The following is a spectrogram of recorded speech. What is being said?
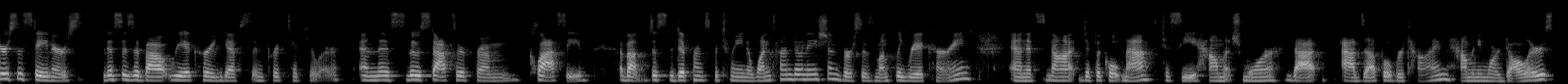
your sustainers. This is about reoccurring gifts in particular. And this those stats are from Classy about just the difference between a one-time donation versus monthly reoccurring. And it's not difficult math to see how much more that adds up over time, how many more dollars.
